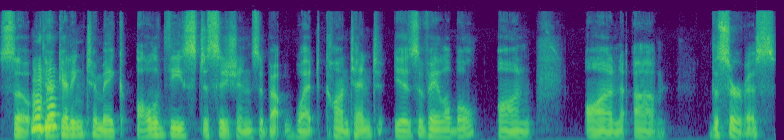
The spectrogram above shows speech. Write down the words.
So they're Mhm. getting to make all of these decisions about what content is available on on um, the service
